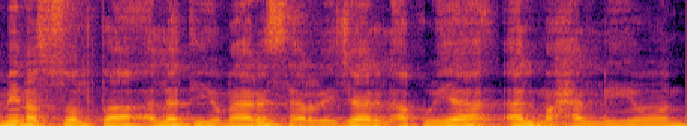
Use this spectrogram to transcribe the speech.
من السلطة التي يمارسها الرجال الأقوياء المحليون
